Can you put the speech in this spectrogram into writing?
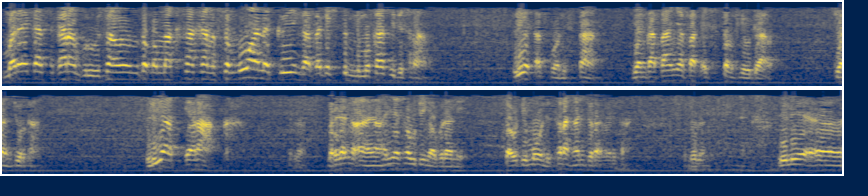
mereka sekarang berusaha untuk memaksakan semua negeri yang nggak pakai sistem demokrasi diserang. Lihat Afghanistan yang katanya pakai sistem feudal dihancurkan. Lihat Irak. Mereka gak, hanya Saudi nggak berani. Saudi mau diserang hancur Amerika. Jadi uh,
